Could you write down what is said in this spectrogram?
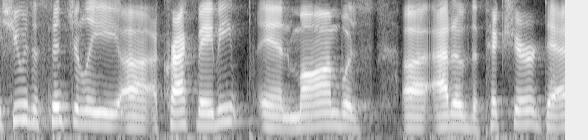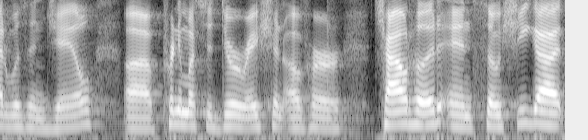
she was essentially uh, a crack baby, and mom was uh, out of the picture. Dad was in jail uh, pretty much the duration of her childhood. And so she got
